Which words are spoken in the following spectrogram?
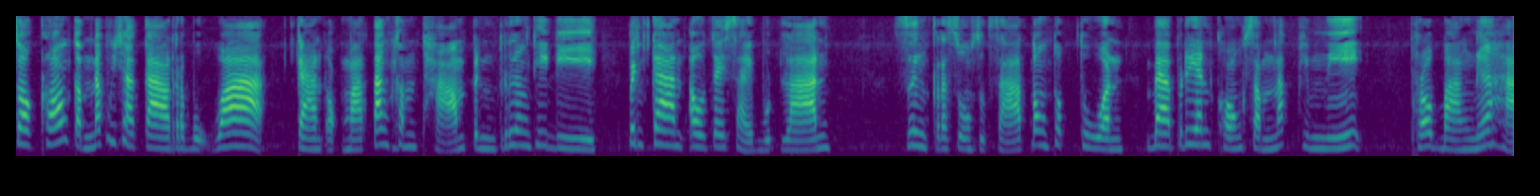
สอดคล้องกับนักวิชาการระบุว่า การออกมาตั้งคำถามเป็นเรื่องที่ดี เป็นการเอาใจใส่บุตรหลาน ซึ่งกระทรวงศึกษาต้องทบทวน แบบเรียนของสำนักพิมพ์นี้ เพราะบางเนื้อหา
